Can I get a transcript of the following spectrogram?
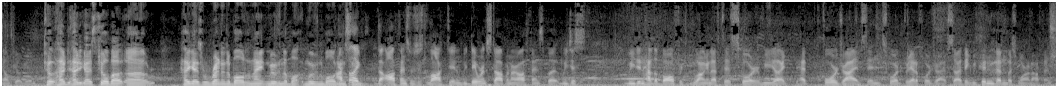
don't feel good. So how, how do you guys feel about uh, how you guys were running the ball tonight and moving the ball, moving the ball Against I feel them? like the offense was just locked in. We, they weren't stopping our offense, but we just we didn't have the ball for long enough to score. We like had four drives and scored three out of four drives. So I think we couldn't have done much more on offense.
